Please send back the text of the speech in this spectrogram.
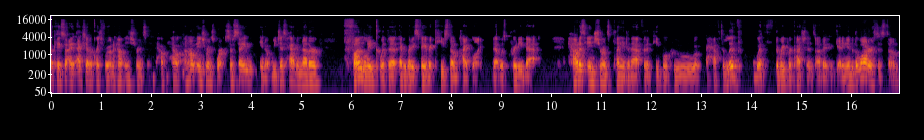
okay, so I actually have a question for you on how insurance how, how, how insurance works. So say you know we just had another fun leak with the everybody's favorite Keystone pipeline that was pretty bad how does insurance play into that for the people who have to live with the repercussions of it getting into the water system?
